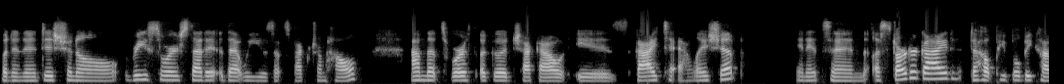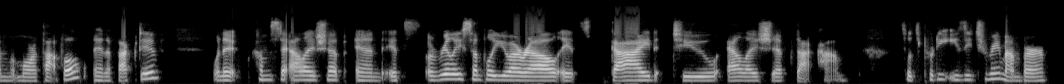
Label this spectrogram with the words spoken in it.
But an additional resource that it, that we use at Spectrum Health, um, that's worth a good check out is Guide to Allyship and it's an, a starter guide to help people become more thoughtful and effective when it comes to allyship. And it's a really simple URL. It's guide to allyship.com. So it's pretty easy to remember.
